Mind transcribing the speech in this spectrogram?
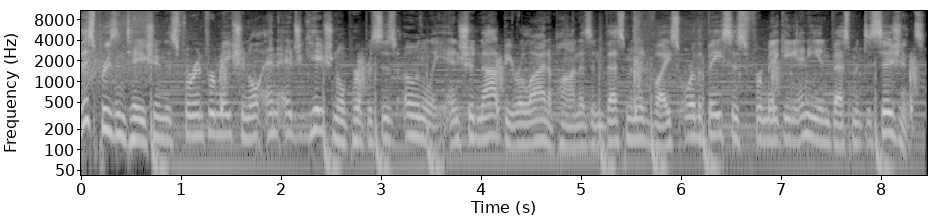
This presentation is for informational and educational purposes only and should not be relied upon as investment advice or the basis for making any investment decisions.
